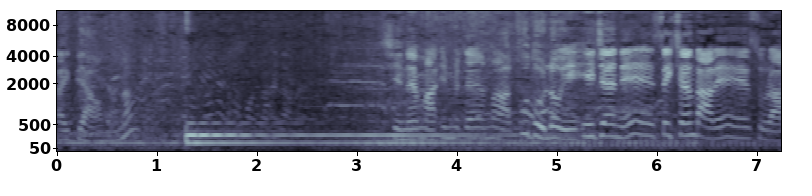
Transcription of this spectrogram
လိုက်ပြအောင်ပါနော်ရှင်ထဲမှာအင်မတန်မှကုသိုလ်လုပ်ရင်အေဂျင့်နဲ့စိတ်ချမ်းသာတယ်ဆိုတာ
